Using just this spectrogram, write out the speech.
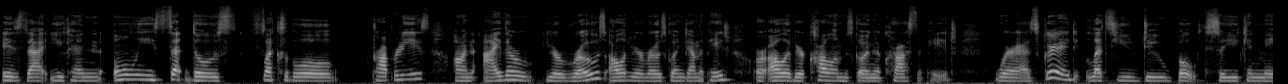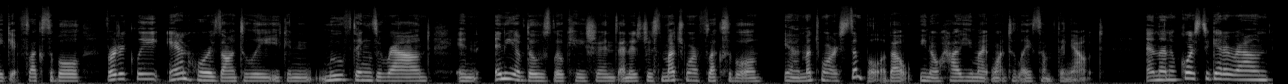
is that you can only set those flexible properties on either your rows, all of your rows going down the page, or all of your columns going across the page. Whereas grid lets you do both. So you can make it flexible vertically and horizontally. You can move things around in any of those locations, and it's just much more flexible and much more simple about, you know, how you might want to lay something out. And then, of course, to get around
